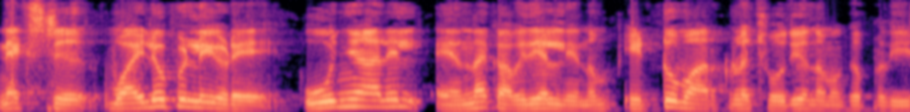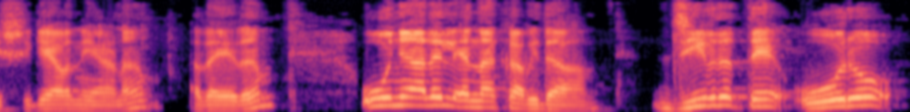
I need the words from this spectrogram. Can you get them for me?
നെക്സ്റ്റ് വൈലോപ്പിള്ളിയുടെ ഊഞ്ഞാലിൽ എന്ന കവിതയിൽ നിന്നും എട്ടു മാർക്കുള്ള ചോദ്യം നമുക്ക് പ്രതീക്ഷിക്കാവുന്നതാണ്. അതായത് ഊഞ്ഞാലിൽ എന്ന കവിത ജീവിതത്തെ ഓരോ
